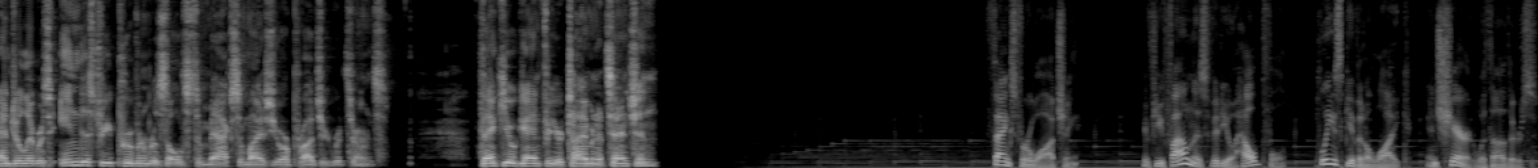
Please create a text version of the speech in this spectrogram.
and delivers industry proven results to maximize your project returns. Thank you again for your time and attention. Thanks for watching. If you found this video helpful, please give it a like and share it with others.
